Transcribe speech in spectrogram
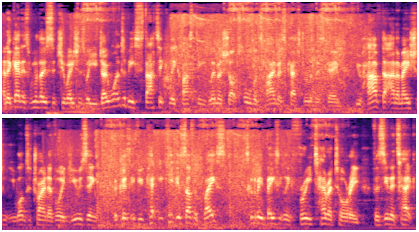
And again, it's one of those situations where you don't want to be statically casting Glimmer Shots all the time as Kestrel in this game. You have that animation that you want to try and avoid using, because if you, you keep yourself in place, it's going to be basically free territory for Xenotech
